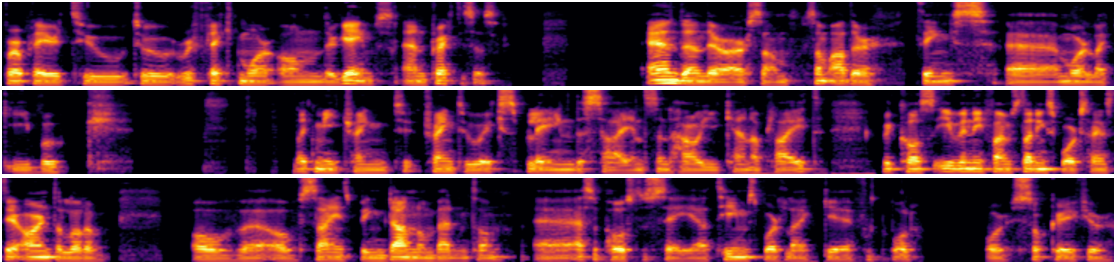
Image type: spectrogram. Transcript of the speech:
for a player to to reflect more on their games and practices. And then there are some some other things uh, more like ebook like me trying to trying to explain the science and how you can apply it because even if I'm studying sports science, there aren't a lot of of uh, of science being done on badminton, uh, as opposed to say a team sport like uh, football or soccer if you're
